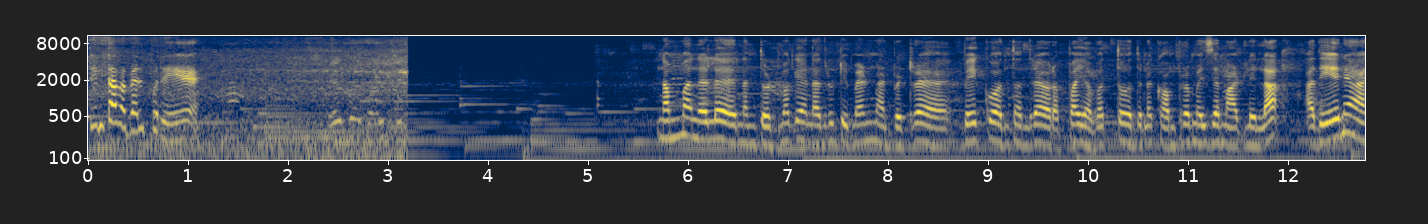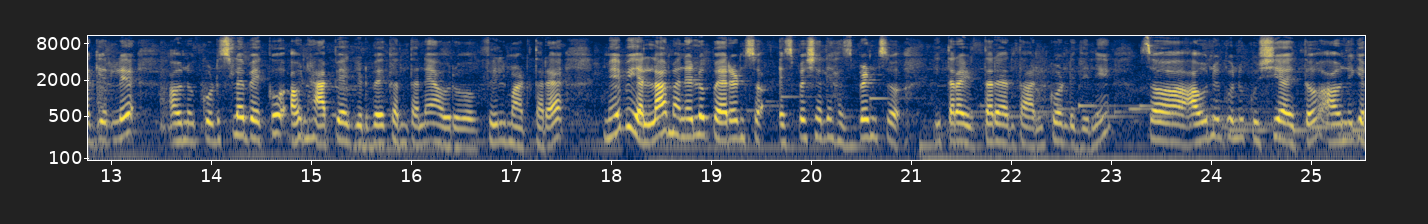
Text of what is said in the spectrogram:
ತಿಂತಾವ ಬೆಲ್ಪುರಿ ನಮ್ಮ ಮನೇಲೆ ನನ್ನ ದೊಡ್ಡ ಮಗ ಏನಾದರೂ ಡಿಮ್ಯಾಂಡ್ ಮಾಡಿಬಿಟ್ರೆ ಬೇಕು ಅಂತಂದರೆ ಅವರಪ್ಪ ಯಾವತ್ತೂ ಅದನ್ನು ಕಾಂಪ್ರಮೈಸೇ ಮಾಡಲಿಲ್ಲ. ಅದೇನೇ ಆಗಿರಲಿ ಅವನು ಕುಡಿಸ್ಲೇಬೇಕು, ಅವ್ನು ಹ್ಯಾಪಿಯಾಗಿ ಇಡಬೇಕಂತಲೇ ಅವರು ಫೀಲ್ ಮಾಡ್ತಾರೆ. ಮೇ ಬಿ ಎಲ್ಲ ಮನೇಲೂ ಪೇರೆಂಟ್ಸು ಎಸ್ಪೆಷಲಿ ಹಸ್ಬೆಂಡ್ಸು ಈ ಥರ ಇರ್ತಾರೆ ಅಂತ ಅಂದ್ಕೊಂಡಿದ್ದೀನಿ ಸೊ ಅವನಿಗೂ ಖುಷಿ ಆಯಿತು. ಅವನಿಗೆ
